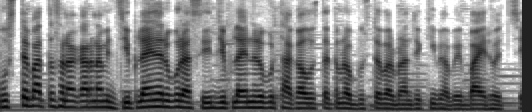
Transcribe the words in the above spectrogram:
বুঝতে পারতেছো না, কারণ আমি জিপ লাইনের উপর আছি জিপ লাইনের উপর থাকা অবস্থায় তোমরা বুঝতে পারবে না যে কীভাবে বাইর হচ্ছে,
